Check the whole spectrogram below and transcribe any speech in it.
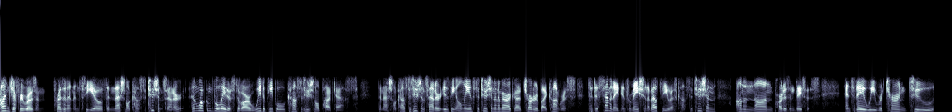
I'm Jeffrey Rosen, President and CEO of the National Constitution Center, and welcome to the latest of our We the People constitutional podcasts. The National Constitution Center is the only institution in America chartered by Congress to disseminate information about the U.S. Constitution on a nonpartisan basis. And today we return to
